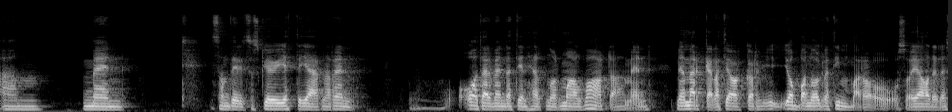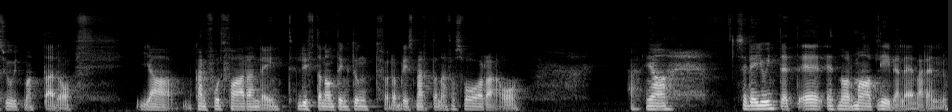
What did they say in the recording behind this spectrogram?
Um, men samtidigt så skulle jag ju jättegärna återvända till en helt normal vardag men, Men jag märker att jag orkar jobba några timmar och, och så är jag alldeles utmattad och jag kan fortfarande inte lyfta någonting tungt för då blir smärtorna för svåra. Och, ja, så det är ju inte ett, ett normalt liv jag lever ännu.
